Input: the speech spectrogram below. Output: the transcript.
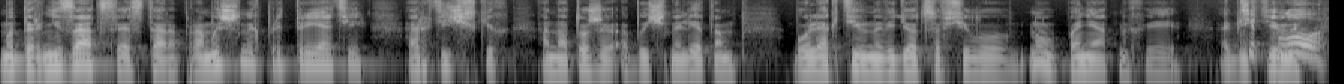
Модернизация старопромышленных предприятий арктических, она тоже обычно летом более активно ведется в силу, ну, понятных и объективных, Тепло.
